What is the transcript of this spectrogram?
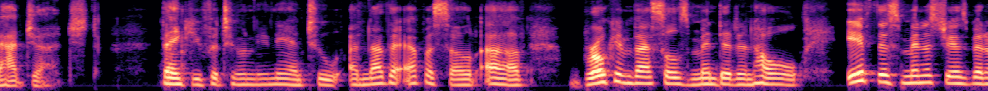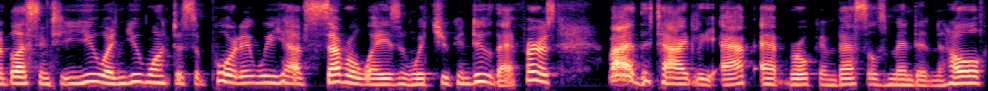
not judged. Thank you for tuning in to another episode of Broken Vessels Mended and Whole. If this ministry has been a blessing to you and you want to support it, we have several ways in which you can do that. First, via the Tithe.ly app at Broken Vessels Mended and Whole.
